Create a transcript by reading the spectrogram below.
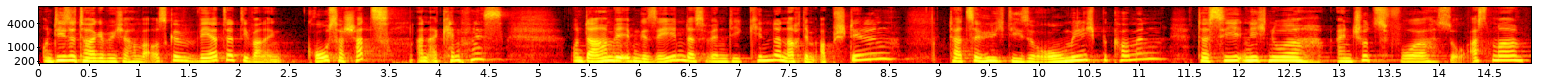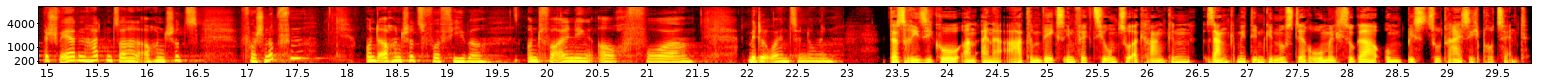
Und diese Tagebücher haben wir ausgewertet, die waren ein großer Schatz an Erkenntnis. Und da haben wir eben gesehen, dass wenn die Kinder nach dem Abstillen tatsächlich diese Rohmilch bekommen, dass sie nicht nur einen Schutz vor so Asthma-Beschwerden hatten, sondern auch einen Schutz vor Schnupfen und auch einen Schutz vor Fieber und vor allen Dingen auch vor Mittelohrentzündungen. Das Risiko, an einer Atemwegsinfektion zu erkranken, sank mit dem Genuss der Rohmilch sogar um bis zu 30 Prozent.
